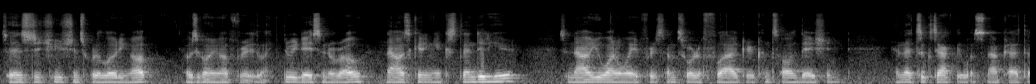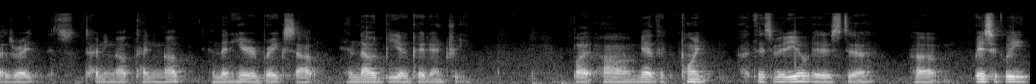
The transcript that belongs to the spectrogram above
So institutions were loading up. It was going up for like three days in a row. Now it's getting extended here. So now you want to wait for some sort of flag or consolidation. And that's exactly what Snapchat does, right? It's tightening up, tightening up. And then here it breaks out. And that would be a good entry. But um, yeah, the point of this video is to uh, basically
